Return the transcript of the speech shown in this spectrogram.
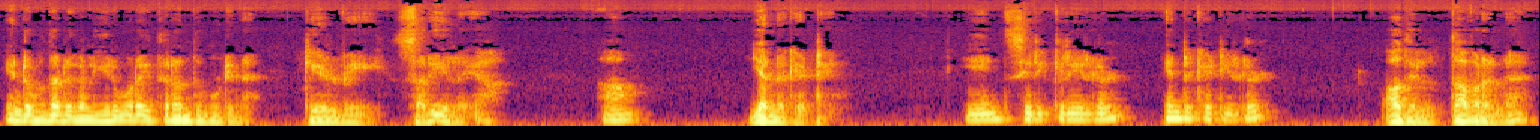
என்று உதடுகள் இருமுறை திறந்து மூடின. கேள்வி சரியில்லையா? ஆம் என்ன கேட்டேன்? ஏன் சிரிக்கிறீர்கள் என்று கேட்டீர்கள்? அதில் தவறென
